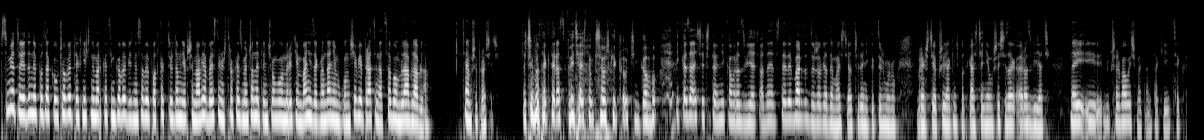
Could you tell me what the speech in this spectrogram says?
W sumie to jedyny pozakołczowy, techniczny, marketingowy, biznesowy podcast, który do mnie przemawia, bo jestem już trochę zmęczony tym ciągłym ryciem bani, zaglądaniem w głąb siebie, pracy nad sobą, bla, bla, bla. Chciałam przeprosić. Znaczy, bo tak teraz powiedziałaś tą książkę coachingową i kazałaś się czytelnikom rozwijać, a dając wtedy bardzo dużo wiadomości od czytelników, którzy mówią, wreszcie przy jakimś podcaście nie muszę się rozwijać. No i, i przerwałyśmy ten taki cykl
